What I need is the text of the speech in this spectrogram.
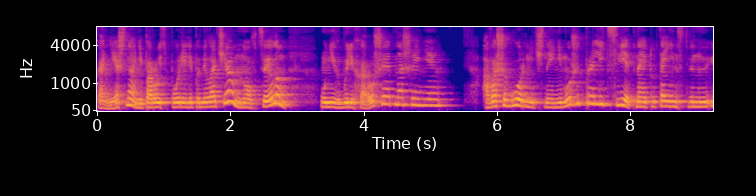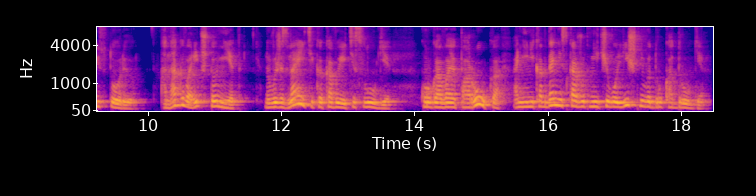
Конечно, они порой спорили по мелочам, но в целом у них были хорошие отношения. А ваша горничная не может пролить свет на эту таинственную историю? Она говорит, что нет. Но вы же знаете, каковы эти слуги. Круговая порука, они никогда не скажут ничего лишнего друг о друге.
